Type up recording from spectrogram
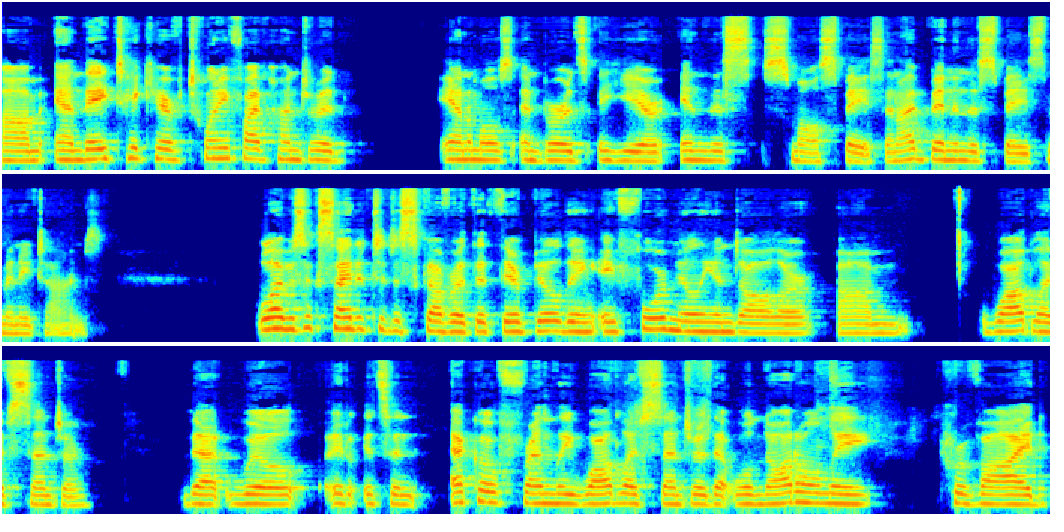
Um, and they take care of 2,500 animals and birds a year in this small space. And I've been in this space many times. Well, I was excited to discover that they're building a $4 million um, wildlife center that will, it, it's an eco friendly wildlife center that will not only provide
